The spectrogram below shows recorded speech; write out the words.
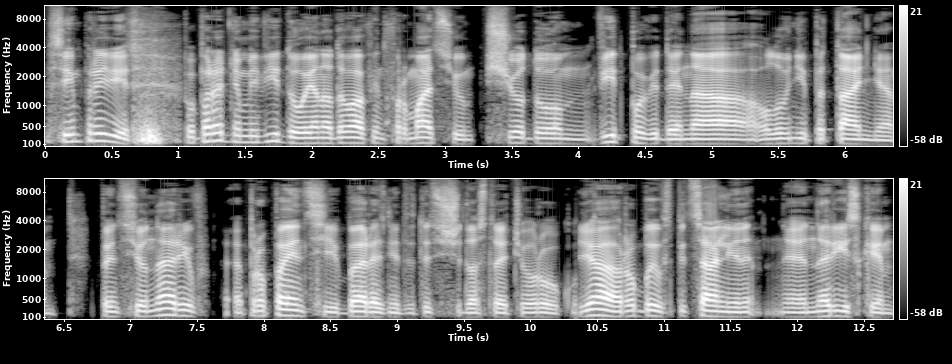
Всім привіт! В попередньому відео я надавав інформацію щодо відповідей на головні питання пенсіонерів е, про пенсії в березні 2023 року. Я робив спеціальні е, нарізки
